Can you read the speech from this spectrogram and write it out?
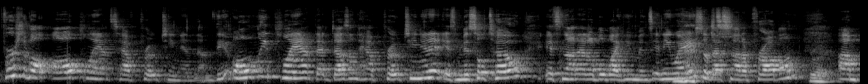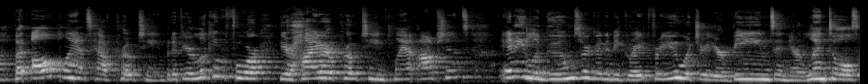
First of all, all plants have protein in them. The only plant that doesn't have protein in it is mistletoe. It's not edible by humans anyway, so that's not a problem. Right. Um, but all plants have protein. But if you're looking for your higher protein plant options, any legumes are going to be great for you, which are your beans and your lentils.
